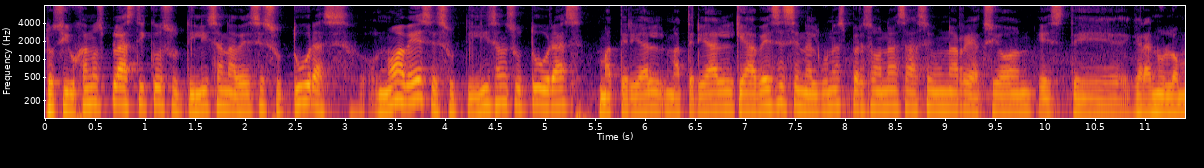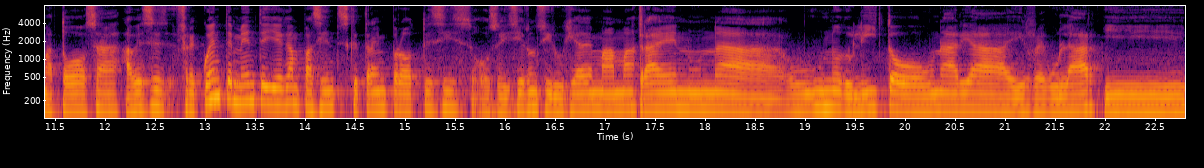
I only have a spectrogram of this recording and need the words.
los cirujanos plásticos utilizan a veces suturas, no a veces, utilizan suturas, material, material que a veces en algunas personas hace una reacción este, granular A veces, frecuentemente llegan pacientes que traen prótesis o se hicieron cirugía de mama, traen un nodulito o un área irregular y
